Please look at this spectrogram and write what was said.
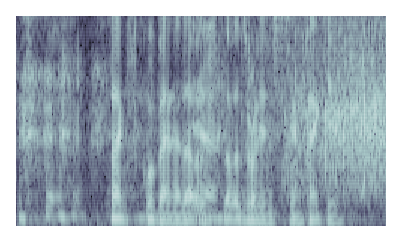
Thanks, Kwabena. That, yeah. was, that was really interesting. Thank you.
